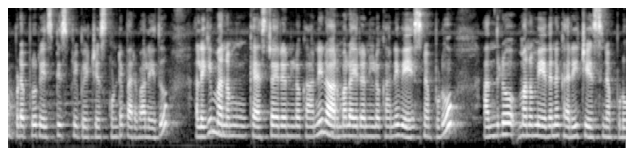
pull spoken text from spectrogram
అప్పుడప్పుడు రెసిపీస్ ప్రిపేర్ చేసుకుంటే పర్వాలేదు. అలాగే మనం క్యాస్ట్ ఐరన్లో కానీ నార్మల్ ఐరన్లో కానీ వేసినప్పుడు అందులో మనం ఏదైనా కర్రీ చేసినప్పుడు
